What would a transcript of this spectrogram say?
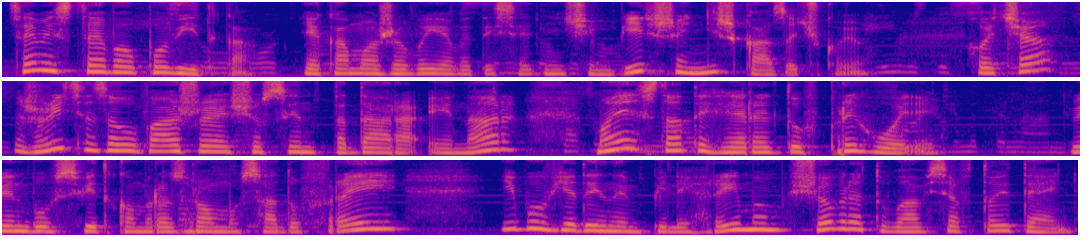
це місцева оповідка, яка може виявитися нічим більше, ніж казочкою. Хоча жриця зауважує, що син Тадара Ейнар має стати Геральту в пригоді. Він був свідком розгрому саду Фреї і був єдиним пілігримом, що врятувався в той день.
